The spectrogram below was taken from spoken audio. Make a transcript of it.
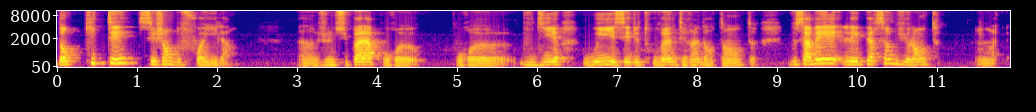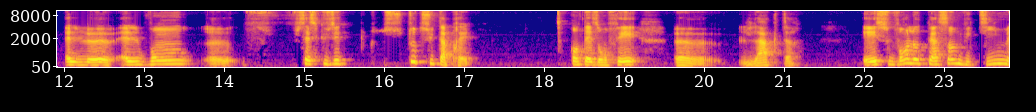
Donc, quittez ces genres de foyers-là. Hein, je ne suis pas là pour, pour vous dire, oui, essayez de trouver un terrain d'entente. Vous savez, les personnes violentes, elles, euh, elles vont euh, s'excuser tout de suite après, quand elles ont fait euh, l'acte. Et souvent, l'autre personne victime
